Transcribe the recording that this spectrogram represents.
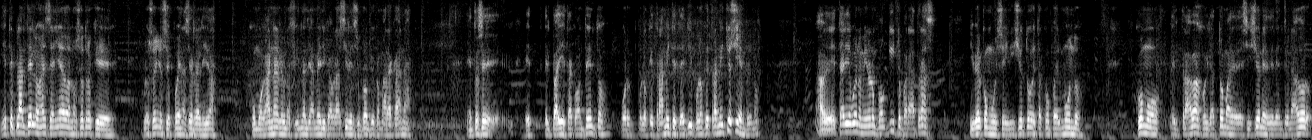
Y este plantel nos ha enseñado a nosotros que los sueños se pueden hacer realidad, como ganarle una final de América a Brasil en su propio Camaracana. Entonces, el país está contento por, lo que transmite este equipo, lo que transmitió siempre, ¿no? Estaría bueno mirar un poquito para atrás y ver cómo se inició toda esta Copa del Mundo, cómo el trabajo y la toma de decisiones del entrenador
